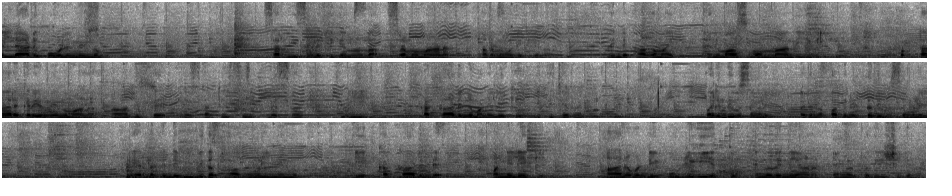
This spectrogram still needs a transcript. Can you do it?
എല്ലാ ഡിപ്പോകളിൽ നിന്നും സർവീസുകൾ എത്തിക്കാനുള്ള ശ്രമമാണ് നടന്നുകൊണ്ടിരിക്കുന്നത്. ഇതിന്റെ ഭാഗമായി ധനുമാസം ഒന്നാം തീയതി കൊട്ടാരക്കരയിൽ നിന്നുമാണ് ആദ്യത്തെ S R T C bus ഈ കക്കാടിന്റെ മണ്ണിലേക്ക് എത്തിച്ചേർന്നിട്ടുള്ളത്. വരും ദിവസങ്ങളിൽ വരുന്ന പതിനെട്ട് ദിവസങ്ങളിൽ കേരളത്തിന്റെ വിവിധ ഭാഗങ്ങളിൽ നിന്നും ഈ കക്കാടിന്റെ മണ്ണിലേക്ക് ആനവണ്ടി ഒഴുകിയെത്തും എന്ന് തന്നെയാണ് ഞങ്ങൾ പ്രതീക്ഷിക്കുന്നത്.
